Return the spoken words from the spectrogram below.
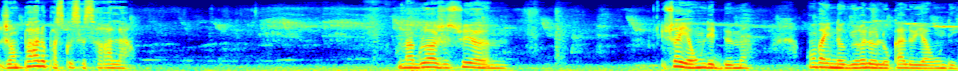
J'en parle parce que ce sera là. Ma gloire, je suis, euh, je suis à Yaoundé demain. On va inaugurer le local de Yaoundé.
